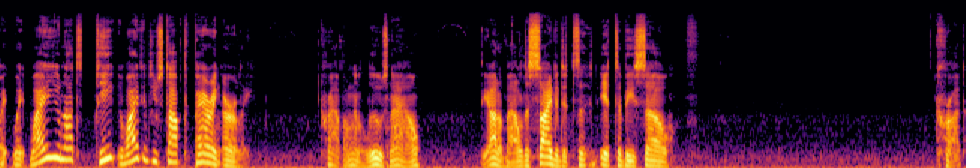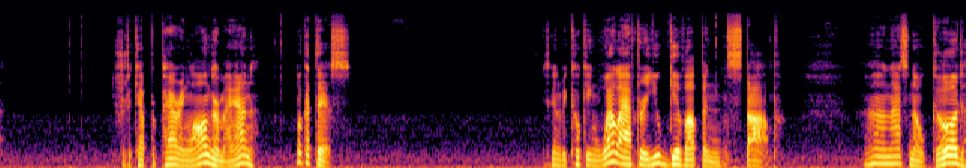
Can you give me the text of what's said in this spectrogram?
Wait, wait, why are you not... Why did you stop preparing early? Crap, I'm going to lose now. The auto battle decided it to, it to be so. Crud. You should have kept preparing longer, man. Look at this. He's going to be cooking well after you give up and stop. And that's no good.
